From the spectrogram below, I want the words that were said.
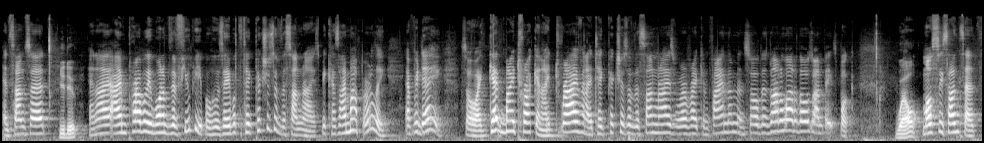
and sunset. You do? And I, I'm probably one of the few people who's able to take pictures of the sunrise because I'm up early every day. So I get in my truck and I drive and I take pictures of the sunrise wherever I can find them. And so there's not a lot of those on Facebook. Well, Mostly sunsets.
